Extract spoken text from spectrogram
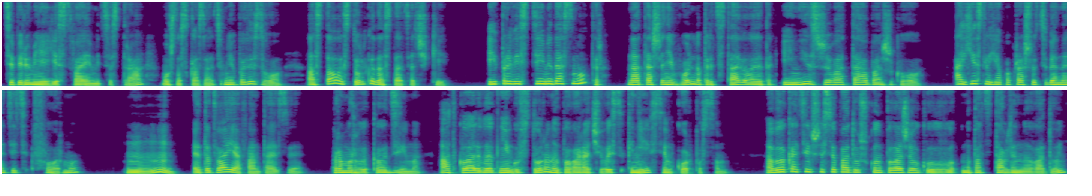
«Теперь у меня есть своя медсестра, можно сказать, мне повезло». Осталось только достать очки. «И провести медосмотр?» Наташа невольно представила это, и низ живота обожгло. «А если я попрошу тебя надеть форму?» «М-м, это твоя фантазия», – промурлыкал Дима, откладывая книгу в сторону и поворачиваясь к ней всем корпусом. Облокотившись о подушку, он положил голову на подставленную ладонь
